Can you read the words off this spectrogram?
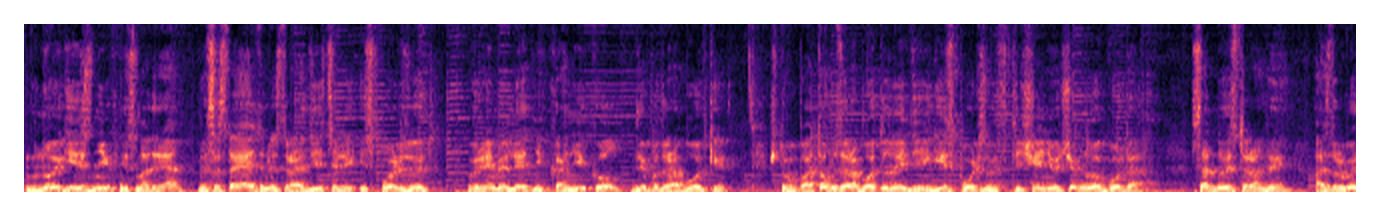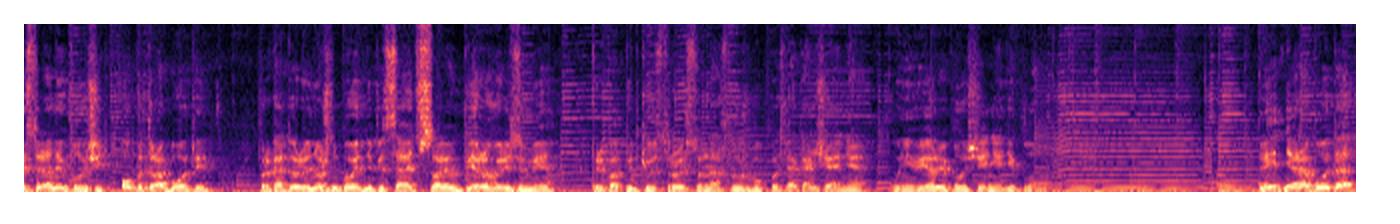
Многие из них, несмотря на состоятельность родителей, используют время летних каникул для подработки, чтобы потом заработанные деньги использовать в течение учебного года, с одной стороны, а с другой стороны получить опыт работы, про который нужно будет написать в своем первом резюме при попытке устройства на службу после окончания универа и получения диплома. Летняя работа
